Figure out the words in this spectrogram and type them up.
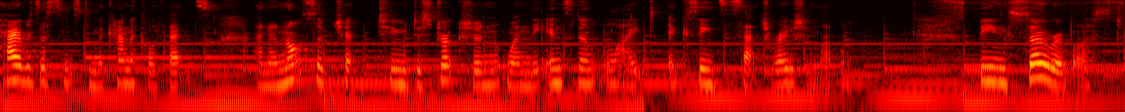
high resistance to mechanical effects, and are not subject to destruction when the incident light exceeds the saturation level. Being so robust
